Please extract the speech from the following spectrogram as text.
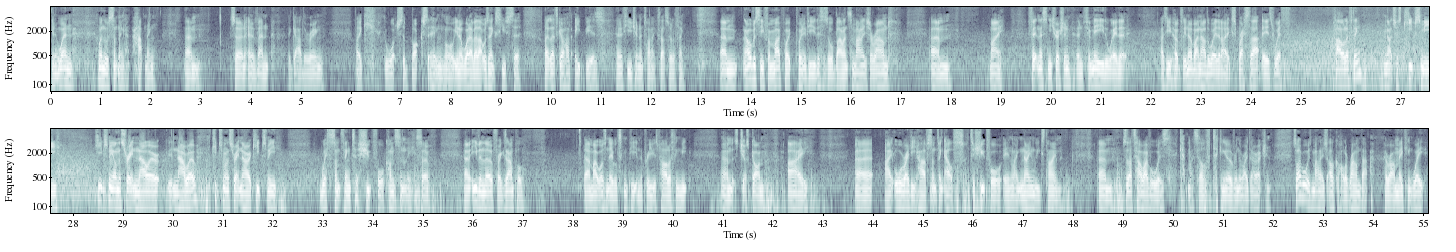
you know, when when there was something happening, um, so an, an event, a gathering, like go watch the boxing or you know whatever. That was an excuse to like let's go have eight beers and a few gin and tonics, that sort of thing. Um, now, obviously, from my point, point of view, this is all balanced and managed around um, my fitness, nutrition, and for me, the way that, as you hopefully know by now, the way that I express that is with powerlifting, and that just keeps me keeps me on the straight and narrow, narrow keeps me on the straight and narrow, keeps me with something to shoot for constantly. So, um, even though, for example, um, I wasn't able to compete in the previous powerlifting meet um, that's just gone, I uh, I already have something else to shoot for in like nine weeks' time. Um, so that's how I've always kept myself ticking over in the right direction. So I've always managed alcohol around that, around making weight,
